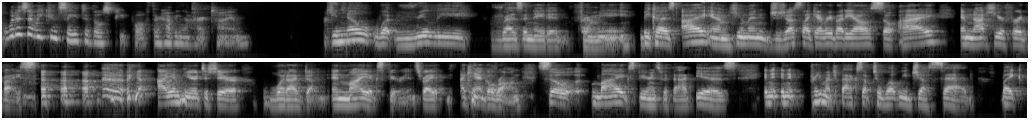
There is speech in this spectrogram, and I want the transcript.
what is it we can say to those people if they're having a hard time? You know what really resonated for me because I am human just like everybody else. So I am not here for advice. I am here to share what I've done and my experience, right? I can't go wrong. So my experience with that is, and it, and it pretty much backs up to what we just said. Like,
